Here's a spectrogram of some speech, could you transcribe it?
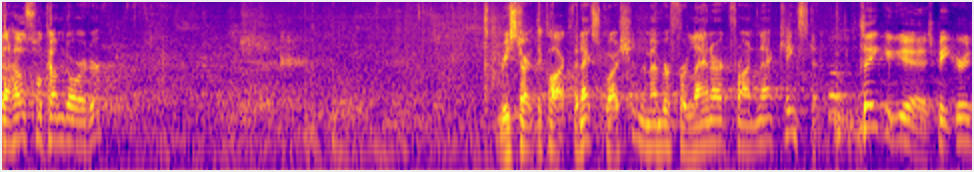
The House will come to order. Restart the clock. The next question, the member for Lanark, Frontenac, Kingston. Thank you, yeah, Speaker.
